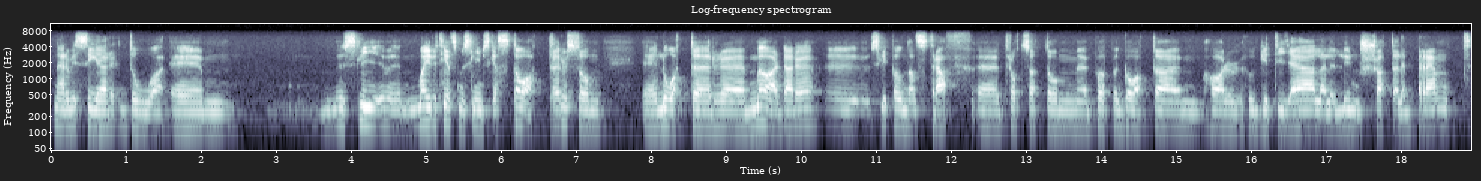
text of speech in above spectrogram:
när vi ser då ehm, eh, muslim, majoritetsmuslimska stater som Eh, låter eh, mördare eh, slippa undan straff trots att de på öppen gata mm, har huggit ihjäl eller lynchat eller bränt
